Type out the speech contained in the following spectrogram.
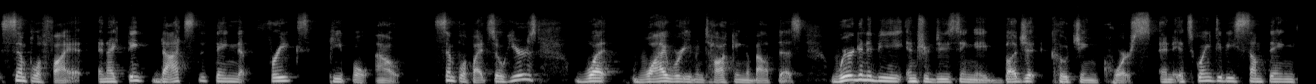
simplify it, and I think that's the thing that freaks people out simplified. So here's what why we're even talking about this. We're going to be introducing a budget coaching course and it's going to be something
